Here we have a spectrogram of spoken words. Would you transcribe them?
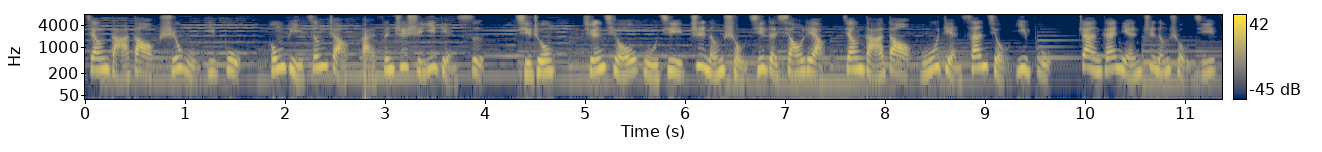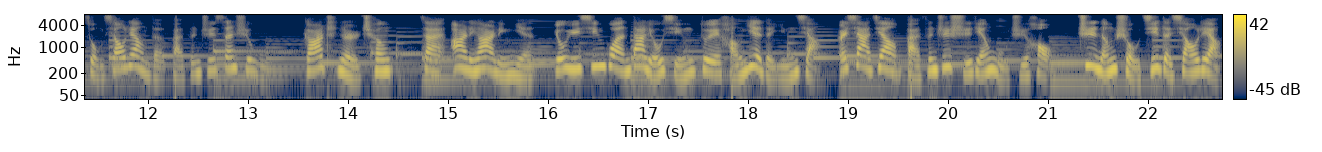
将达到十五亿部，同比增长百分之十一点四。其中，全球五 G 智能手机的销量将达到五点三九亿部，占该年智能手机总销量的百分之三十五。Gartner 称。在二零二零年，由于新冠大流行对行业的影响而下降百分之十点五之后，智能手机的销量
